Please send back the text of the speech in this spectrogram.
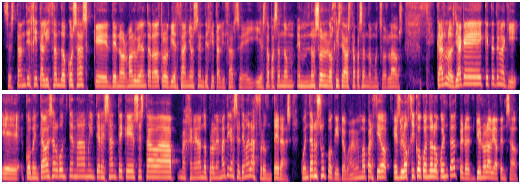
Se están digitalizando cosas que de normal hubieran tardado otros 10 años en digitalizarse y, está pasando no solo en logística, está pasando en muchos lados. Carlos, ya que, te tengo aquí, eh, comentabas algún tema muy interesante que os estaba generando problemáticas, el tema de las fronteras. Cuéntanos un poquito, a mí me ha parecido, es lógico cuando lo cuentas, pero yo no lo había pensado.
